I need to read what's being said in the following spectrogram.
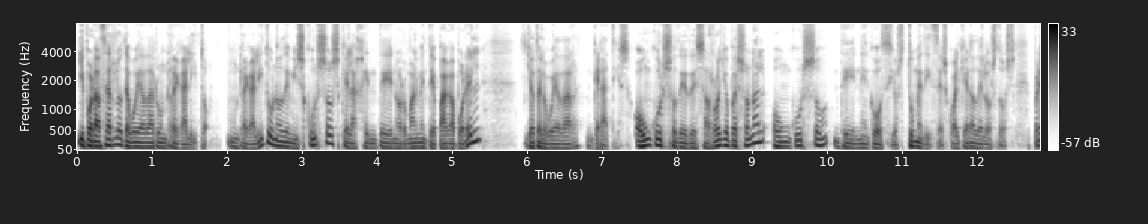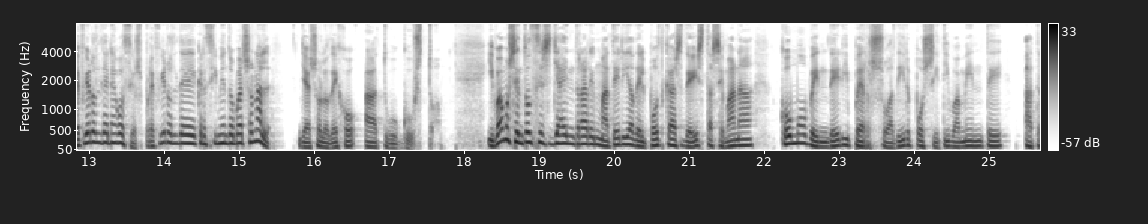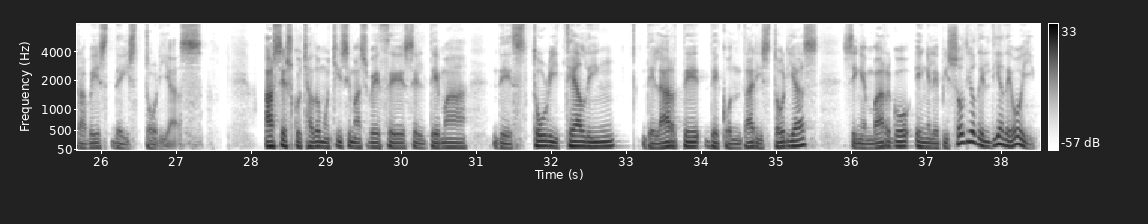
Y por hacerlo te voy a dar un regalito. Un regalito, uno de mis cursos que la gente normalmente paga por él, yo te lo voy a dar gratis. O un curso de desarrollo personal o un curso de negocios. Tú me dices, cualquiera de los dos. ¿Prefiero el de negocios? ¿Prefiero el de crecimiento personal? Ya eso lo dejo a tu gusto. Y vamos entonces ya a entrar en materia del podcast de esta semana, cómo vender y persuadir positivamente a través de historias. Has escuchado muchísimas veces el tema de storytelling, del arte de contar historias. Sin embargo, en el episodio del día de hoy,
